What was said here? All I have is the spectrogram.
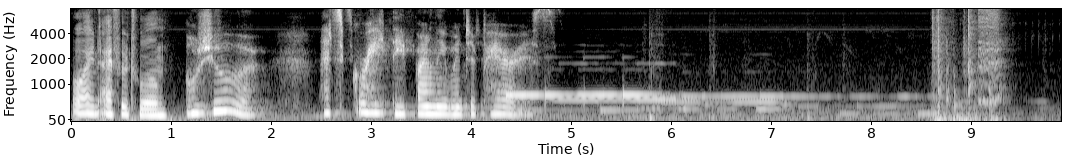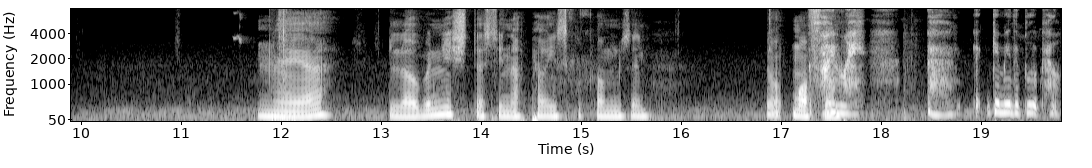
Oh, ein Eiffelturm. Bonjour. That's great they finally went to Paris. Naja, ich glaube nicht, dass sie nach Paris gekommen sind. So, Morphin. Finally. Uh, give me the blue pill.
